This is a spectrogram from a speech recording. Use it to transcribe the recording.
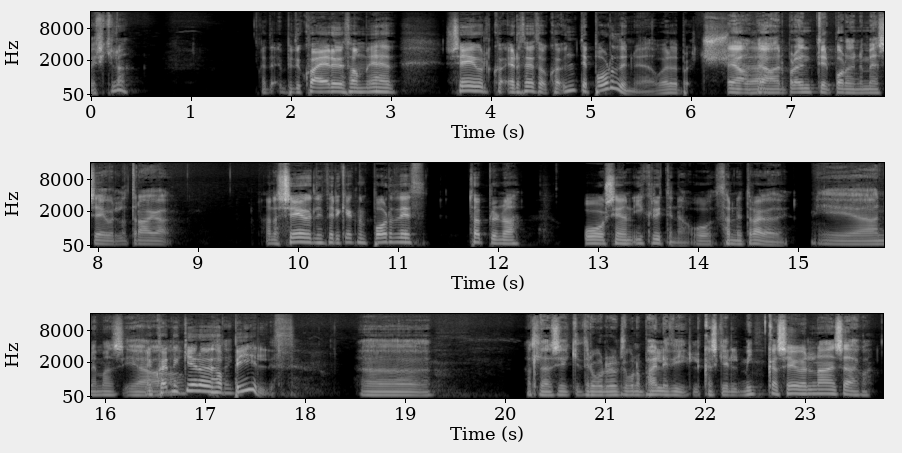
virkilega. Þetta, byrju, Hvað eru þau þá með segul, eru þau þá hvað undir borðinu eða eru þau bara Já, það er bara undir borðinu með segul að draga Þannig að segulinn fyrir gegnum borðið töfluna og síðan í krítina og þannig draga þau Já, nefnans, já En hvernig gera þau þá bílið? Uh, Alltaf þessi ekki, þeir voru búin að pæli því kannski minka segulina aðeins eða eitthvað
